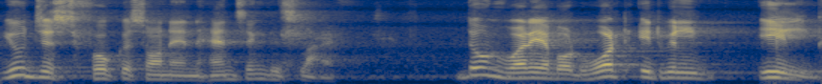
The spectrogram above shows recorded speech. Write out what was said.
you just focus on enhancing this life. Don't worry about what it will yield.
